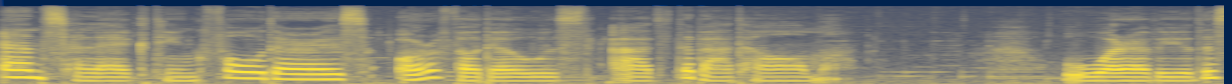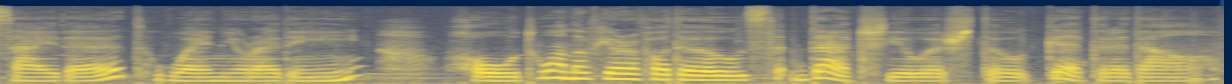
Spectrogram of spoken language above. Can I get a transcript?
and selecting folders or photos at the bottom. Wherever you decided, when you're ready, hold one of your photos that you wish to get rid of.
